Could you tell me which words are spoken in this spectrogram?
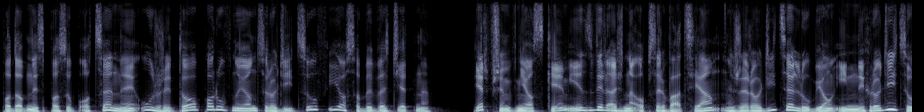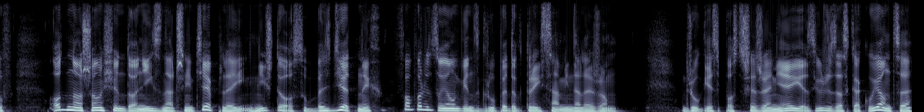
Podobny sposób oceny użyto porównując rodziców i osoby bezdzietne. Pierwszym wnioskiem jest wyraźna obserwacja, że rodzice lubią innych rodziców, odnoszą się do nich znacznie cieplej niż do osób bezdzietnych, faworyzują więc grupę, do której sami należą. Drugie spostrzeżenie jest już zaskakujące,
